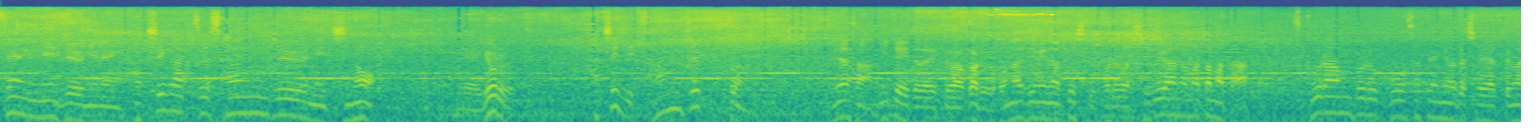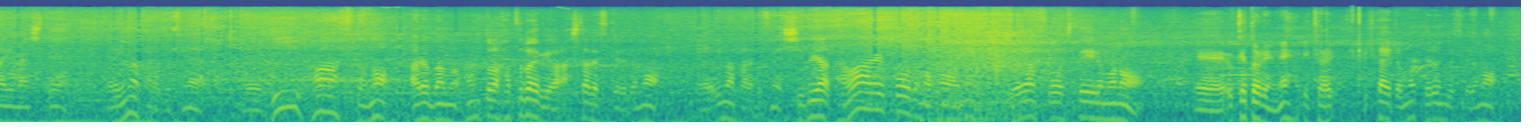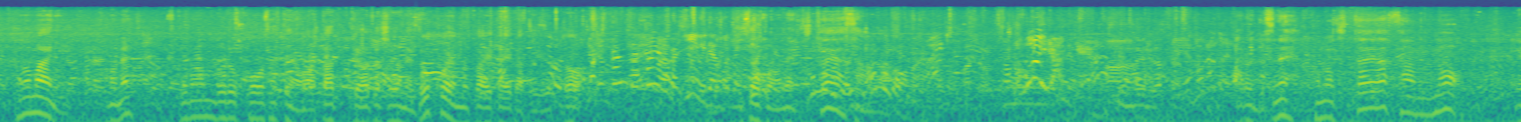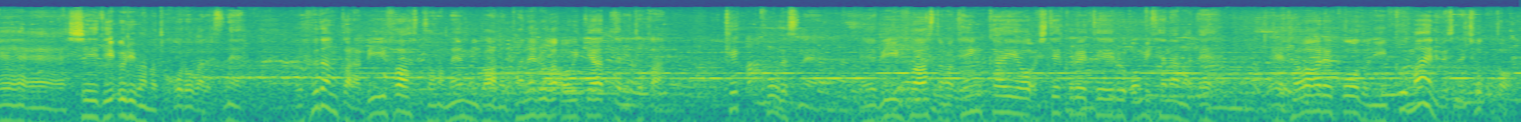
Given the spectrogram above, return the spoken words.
2022年8月30日の、えー、夜8時30分。皆さん見ていただいてわかるおなじみの景色。これは渋谷のまたまたスクランブル交差点に私はやってまいりまして、えー、今からですね、えー、BE:FIRST のアルバム本当は発売日は明日ですけれども、え今からですね渋谷タワーレコードの方に予約をしているものを、え受け取りにね行き行きたいと思ってるんですけどもその前にこのねスクランブル交差点を渡って私はねどこへ向かいたいかというと実はこのね蔦屋さんがあるんですね。この蔦屋さんの、えー、CD 売り場のところがですね普段から BE:FIRST のメンバーのパネルが置いてあったりとか結構ですね、え BE:FIRST の展開をしてくれているお店なので、レコードに行く前にですねちょっと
